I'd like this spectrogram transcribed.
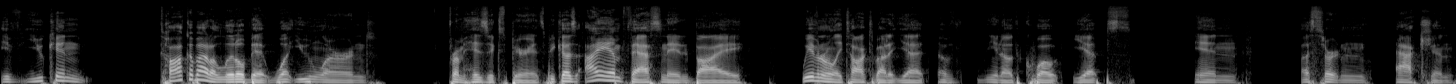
if you can talk about a little bit what you learned from his experience because I am fascinated by we haven't really talked about it yet of you know the quote yips in a certain action,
